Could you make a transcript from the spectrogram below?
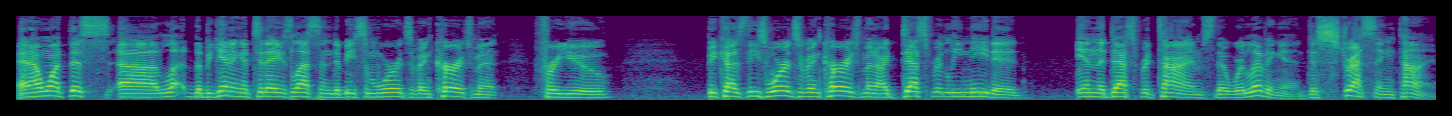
And I want this, uh, le- the beginning of today's lesson, to be some words of encouragement for you because these words of encouragement are desperately needed in the desperate times that we're living in, distressing times.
